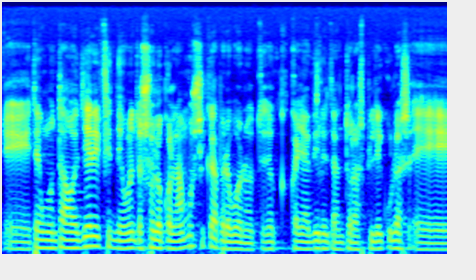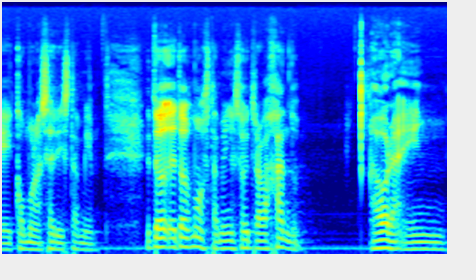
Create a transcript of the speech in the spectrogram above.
eh, tengo montado Jellyfin, de momento solo con la música, pero bueno, tengo que añadirle tanto las películas eh, como las series también. De, todos modos, también estoy trabajando ahora en,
